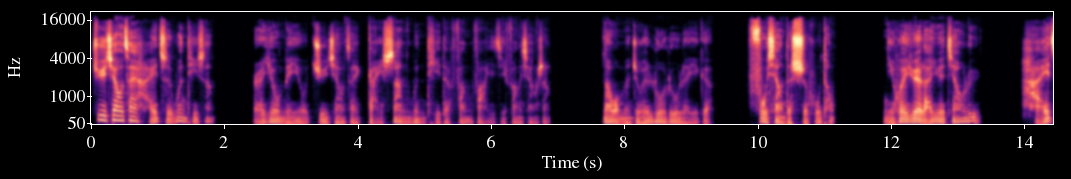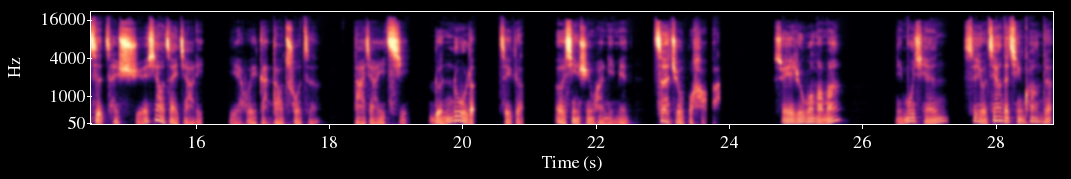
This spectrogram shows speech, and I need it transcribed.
聚焦在孩子问题上，而又没有聚焦在改善问题的方法以及方向上，那我们就会落入了一个负向的死胡同。你会越来越焦虑，孩子在学校在家里也会感到挫折，大家一起沦入了这个恶性循环里面，这就不好了。所以，如果妈妈你目前是有这样的情况的，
